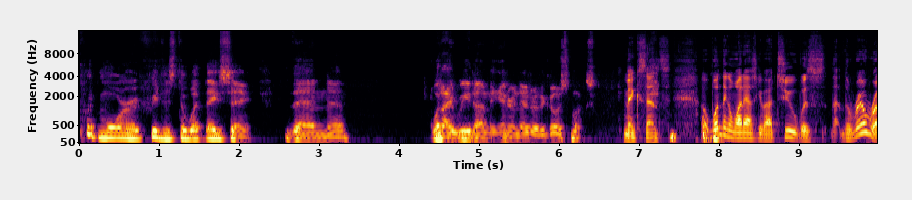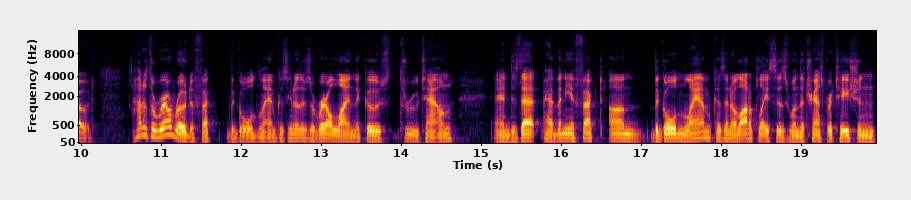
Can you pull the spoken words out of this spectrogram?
put more credence to what they say than uh, what I read on the internet or the ghost books. Makes sense. Uh, one thing I want to ask you about too was the railroad. How does the railroad affect the Golden Lamb? Because you know there's a rail line that goes through town, and does that have any effect on the Golden Lamb? Because I know a lot of places when the transportation,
